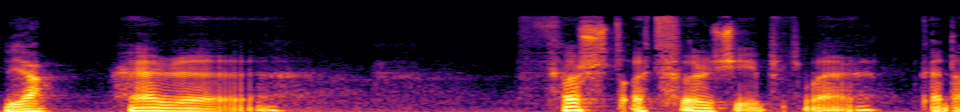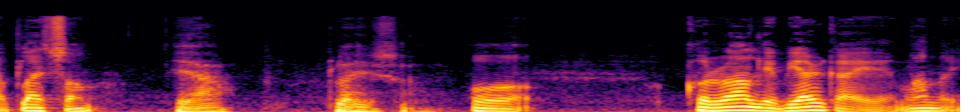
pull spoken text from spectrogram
Ja. Här först ett förskip var hva det blei som. Ja, blei som. Og koralje bjerga i mannen,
